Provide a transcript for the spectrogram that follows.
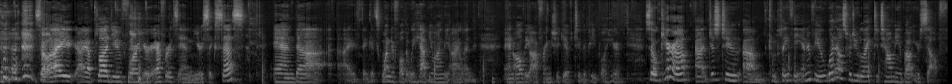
so I, I applaud you for your efforts and your success, and uh, I think it's wonderful that we have you on the island and all the offerings you give to the people here. So, Kara, uh, just to um, complete the interview, what else would you like to tell me about yourself?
